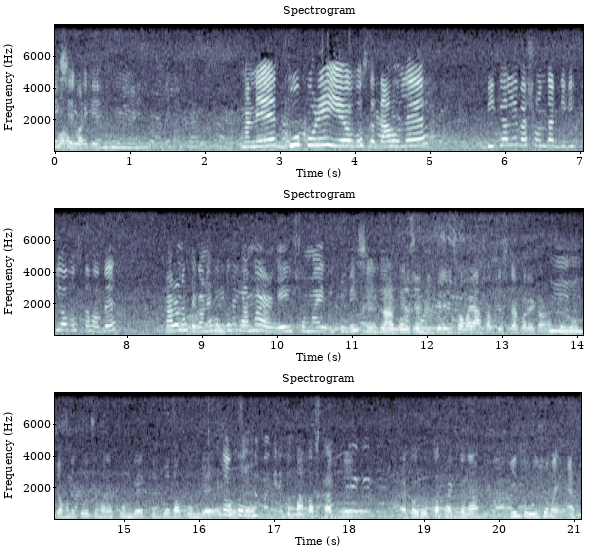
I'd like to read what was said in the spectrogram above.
বেশি লাগে। মানে দুপুরেই এই অবস্থা তাহলে বিকালে বা সন্ধ্যার দিকে কি অবস্থা হবে? কারণ আছে কারণ এখন তো সামার এই সময় একটু বেশি হ্যাঁ, তারপর হচ্ছে। বিকেলেই সবাই আসার চেষ্টা করে কারণ রোদ যখন একটু হচ্ছে মানে কমবে তীব্রতা কমবে তখন। একটু বাতাস থাকবে। এত রোদটা থাকবে না। কিন্তু ওই সময় এত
